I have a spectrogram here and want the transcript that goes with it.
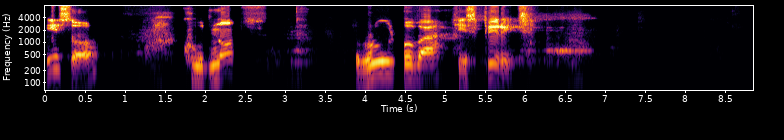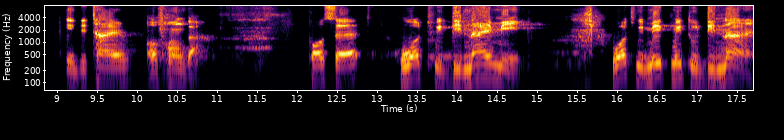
Esau could not rule over his spirit in the time of hunger. Paul said, What will deny me? What will make me to deny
